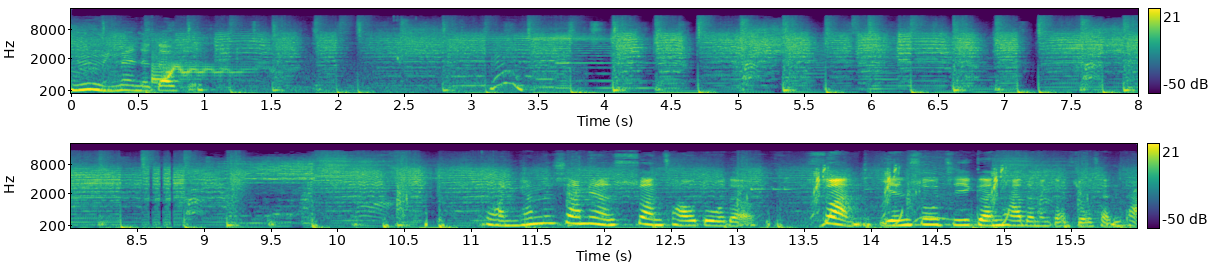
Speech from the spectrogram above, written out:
嗯，里面的豆腐。哇，你看这下面蒜超多的，蒜盐酥鸡跟它的那个九层塔，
